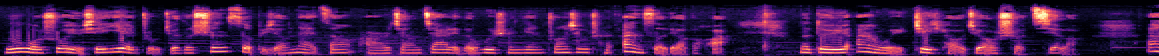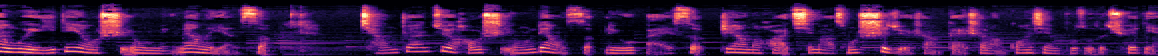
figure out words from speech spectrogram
如果说有些业主觉得深色比较耐脏，而将家里的卫生间装修成暗色调的话，那对于暗卫这条就要舍弃了。暗卫一定要使用明亮的颜色，墙砖最好使用亮色，例如白色。这样的话，起码从视觉上改善了光线不足的缺点。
